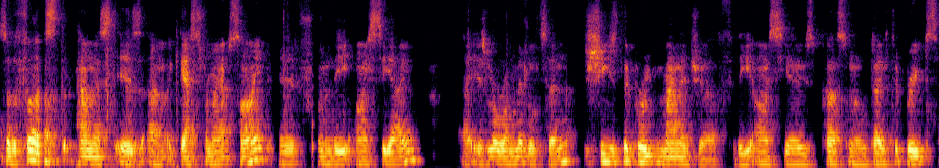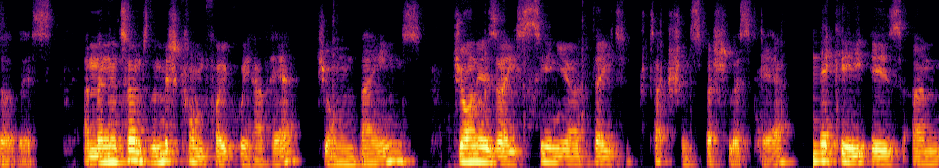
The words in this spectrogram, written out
So the first panelist is um, a guest from outside, uh, from the ICO, is Laura Middleton. She's the group manager for the ICO's personal data breach service. And then in terms of the Mishcon folk we have here, John Baines. John is a senior data protection specialist here. Nikki is um,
